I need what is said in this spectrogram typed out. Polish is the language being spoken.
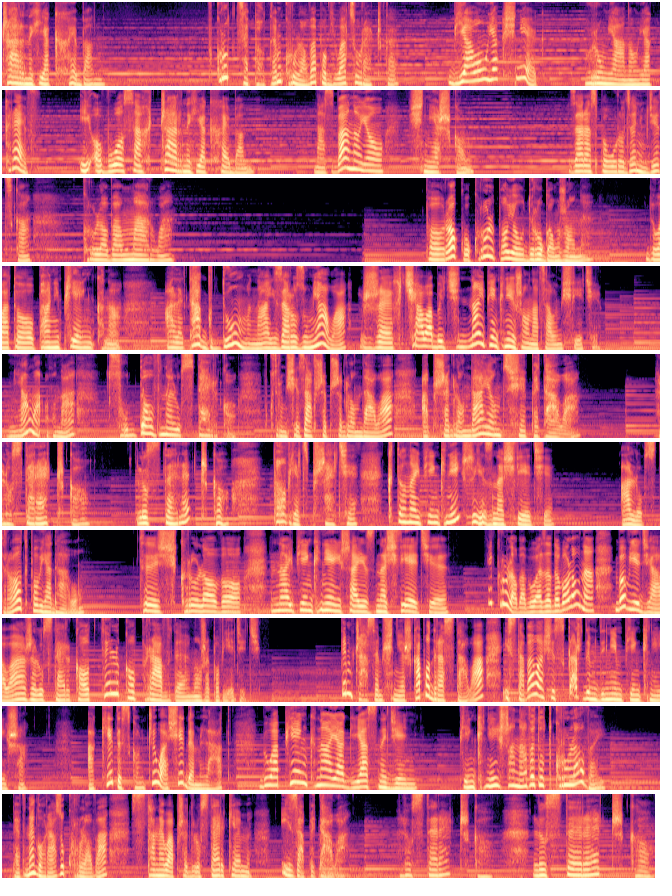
czarnych jak heban. Wkrótce potem królowa powiła córeczkę, białą jak śnieg, rumianą jak krew i o włosach czarnych jak heban. Nazwano ją Śnieżką. Zaraz po urodzeniu dziecka królowa umarła. Po roku król pojął drugą żonę. Była to pani piękna, ale tak dumna i zarozumiała, że chciała być najpiękniejszą na całym świecie. Miała ona cudowne lusterko, w którym się zawsze przeglądała, a przeglądając się pytała: Lustereczko, lustereczko, powiedz przecie, kto najpiękniejszy jest na świecie? A lustro odpowiadało: Tyś, królowo, najpiękniejsza jest na świecie. I królowa była zadowolona, bo wiedziała, że lusterko tylko prawdę może powiedzieć. Tymczasem Śnieżka podrastała i stawała się z każdym dniem piękniejsza. A kiedy skończyła siedem lat, była piękna jak jasny dzień, piękniejsza nawet od królowej. Pewnego razu królowa stanęła przed lusterkiem i zapytała: Lustereczko, lustereczko,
